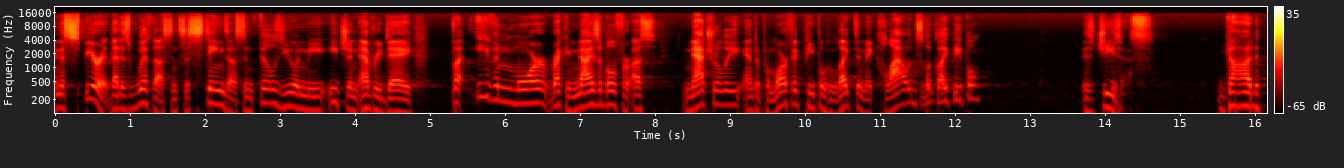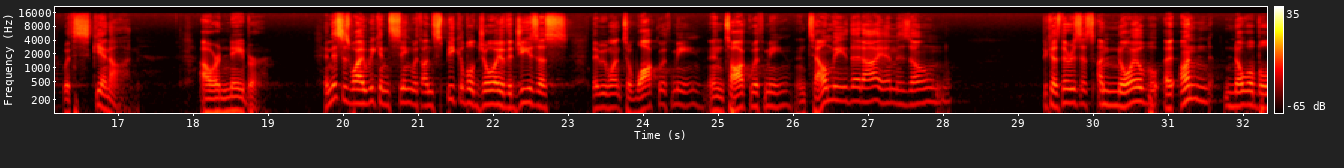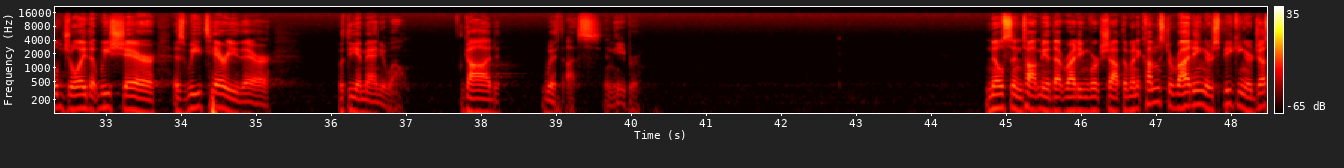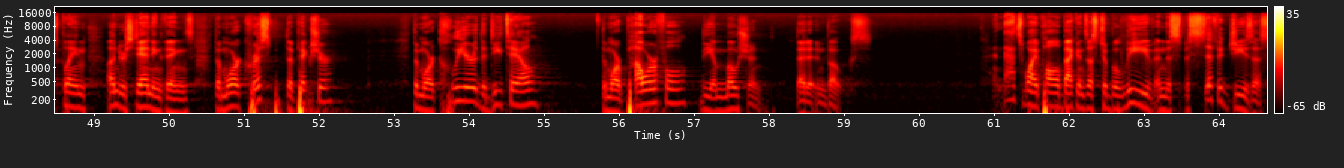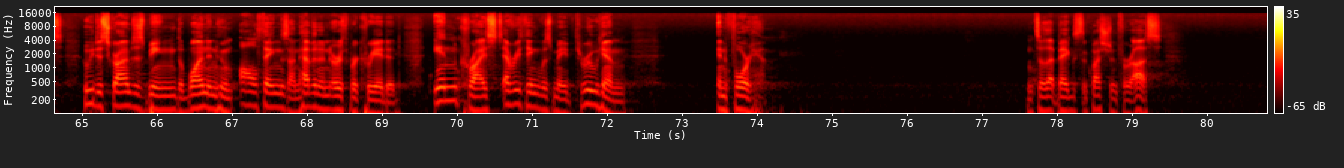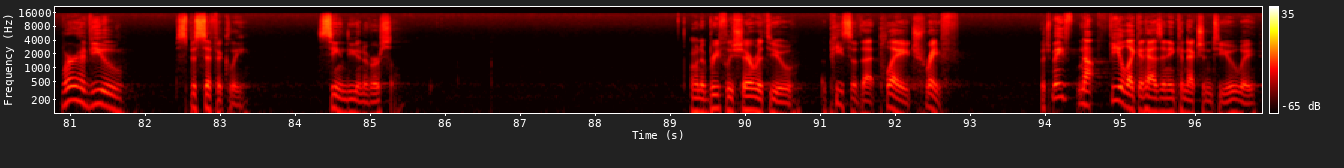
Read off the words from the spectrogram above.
and a spirit that is with us and sustains us and fills you and me each and every day. But even more recognizable for us naturally anthropomorphic people who like to make clouds look like people is Jesus. God with skin on, our neighbor. And this is why we can sing with unspeakable joy of a Jesus that we want to walk with me and talk with me and tell me that I am his own. Because there is this unknowable, uh, unknowable joy that we share as we tarry there with the Emmanuel, God with us in Hebrew. Nilson taught me at that writing workshop that when it comes to writing or speaking or just plain understanding things, the more crisp the picture, the more clear the detail, the more powerful the emotion that it invokes. And that's why Paul beckons us to believe in the specific Jesus who he describes as being the one in whom all things on heaven and earth were created. In Christ, everything was made through him and for him. And so that begs the question for us where have you specifically seen the universal? I'm going to briefly share with you a piece of that play, Trayf, which may not feel like it has any connection to you, a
